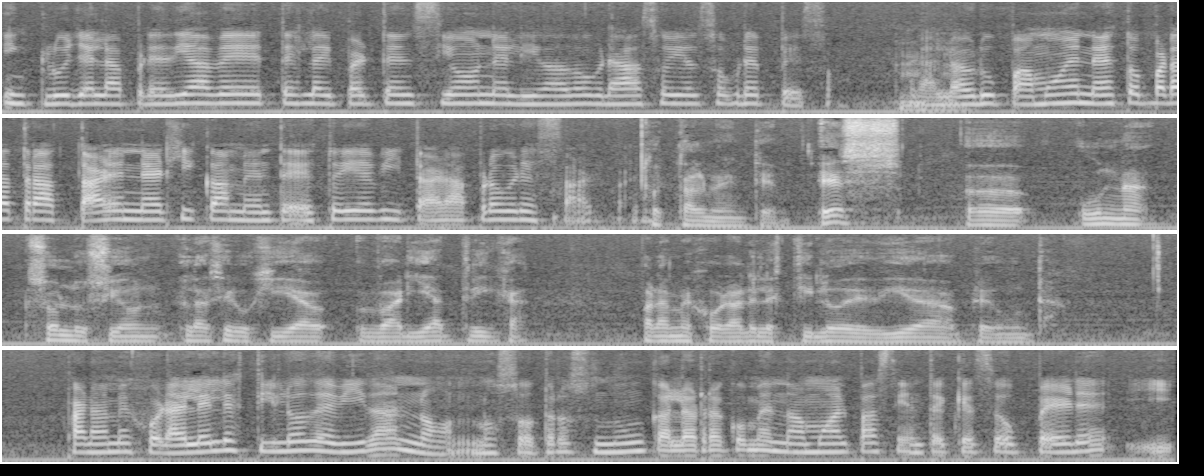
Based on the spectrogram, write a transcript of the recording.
incluye la prediabetes, la hipertensión, el hígado graso y el sobrepeso. Lo agrupamos en esto para tratar enérgicamente esto y evitar a progresar. Totalmente. ¿Es uh, una solución la cirugía bariátrica para mejorar el estilo de vida? Pregunta. Para mejorar el estilo de vida, no. Nosotros nunca le recomendamos al paciente que se opere y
